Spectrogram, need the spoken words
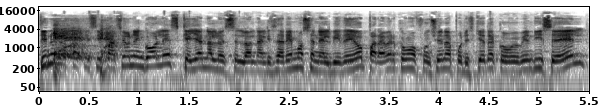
Tiene una participación en goles que ya lo, lo analizaremos en el video para ver cómo funciona por izquierda, como bien dice él.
